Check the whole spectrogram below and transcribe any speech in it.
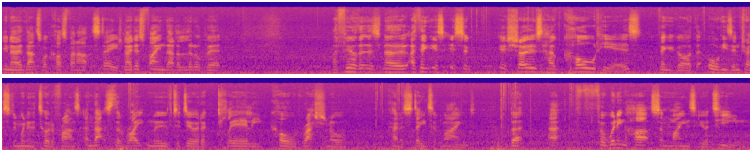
you know that's what cost Van Aert the stage. And I just find that a little bit. I feel that there's no. I think it's, it's a, it shows how cold he is, Vingegaard. That all he's interested in winning the Tour de France, and that's the right move to do at a clearly cold, rational kind of state of mind. But uh, for winning hearts and minds of your team,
